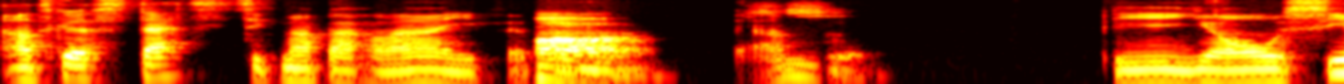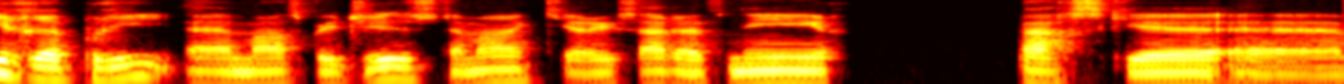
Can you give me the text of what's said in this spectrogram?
en tout cas, statistiquement parlant, il fait pas Ah. Puis ils ont aussi repris euh, Miles Bridges, justement, qui a réussi à revenir parce que euh,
